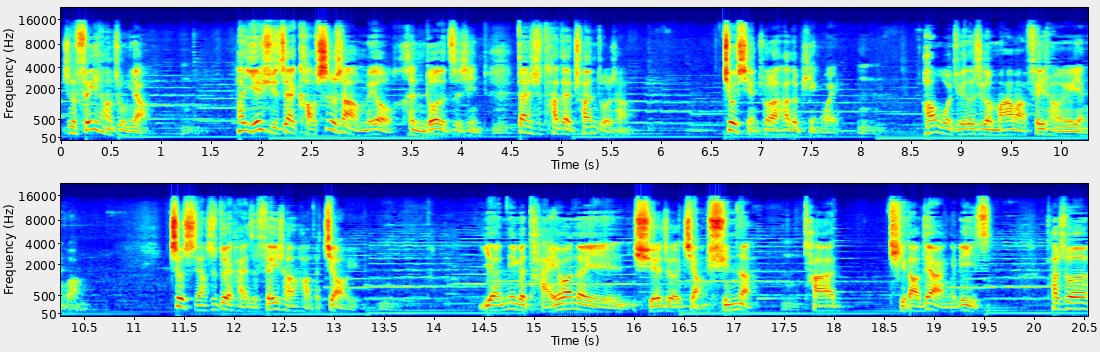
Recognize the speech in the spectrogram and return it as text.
这非常重要。她也许在考试上没有很多的自信，但是她在穿着上就显出了他的品味。嗯好，我觉得这个妈妈非常有眼光，这实际上是对孩子非常好的教育。嗯有那个台湾的学者蒋勋呢、他提到这样一个例子，他说，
